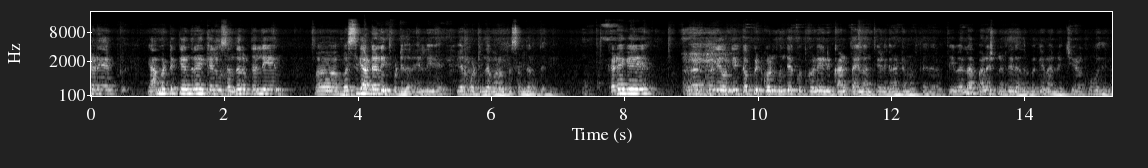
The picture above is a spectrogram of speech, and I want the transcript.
ಕಡೆ ಯಾವ ಮಟ್ಟಕ್ಕೆ ಅಂದರೆ ಕೆಲವು ಸಂದರ್ಭದಲ್ಲಿ ಬಸ್ಸಿಗೆ ಅಡ್ಡ ನಿಂತ್ಬಿಟ್ಟಿದ್ದಾರೆ. ಇಲ್ಲಿ ಏರ್ಪೋರ್ಟಿಂದ ಬರುವಂಥ ಸಂದರ್ಭದಲ್ಲಿ. ಕಡೆಗೆ ವಿರಾಟ್ ಕೊಹ್ಲಿ ಅವ್ರಿಗೆ ಕಪ್ಪಿಟ್ಕೊಂಡು ಮುಂದೆ ಕೂತ್ಕೊಳ್ಳಿ, ನೀವು ಕಾಣ್ತಾ ಇಲ್ಲ ಅಂತ ಹೇಳಿ ಗಲಾಟೆ ಮಾಡ್ತಾ ಇದ್ದಾರೆ ಅಂತ. ಇವೆಲ್ಲ ಭಾಳಷ್ಟು ನಡೆದಿದೆ. ಅದ್ರ ಬಗ್ಗೆ ನಾನು ಹೆಚ್ಚು ಹೇಳಕ್ಕೆ ಹೋಗೋದಿಲ್ಲ.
